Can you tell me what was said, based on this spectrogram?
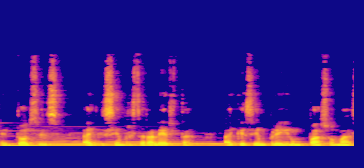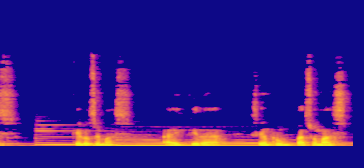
Entonces hay que siempre estar alerta, hay que siempre ir un paso más que los demás, hay que dar siempre un paso más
